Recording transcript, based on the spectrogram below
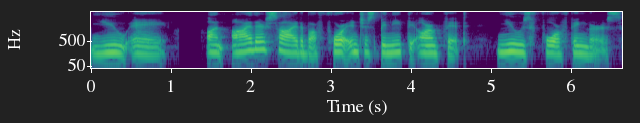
UA. On either side, about 4 inches beneath the armpit, use four fingers.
